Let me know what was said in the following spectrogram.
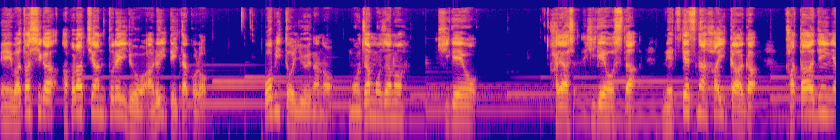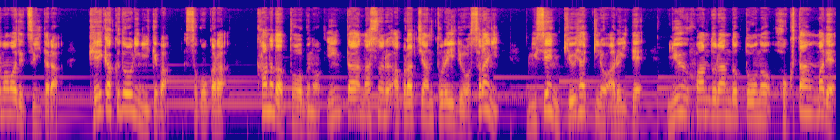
え、私がアパラチアントレイルを歩いていた頃、帯という名のもじゃもじゃのひげをはやひげをした熱烈なハイカーがカターディン山まで着いたら、計画通りに行けば、そこからカナダ東部のインターナショナルアパラチアントレイルをさらに2900キロ歩いてニューファンドランド島の北端まで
